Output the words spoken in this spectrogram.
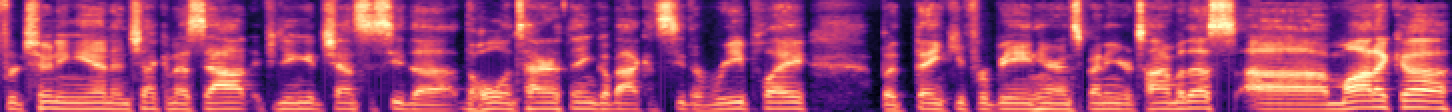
for tuning in and checking us out. If you didn't get a chance to see the the whole entire thing, go back and see the replay. But thank you for being here and spending your time with us. Uh, Monica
